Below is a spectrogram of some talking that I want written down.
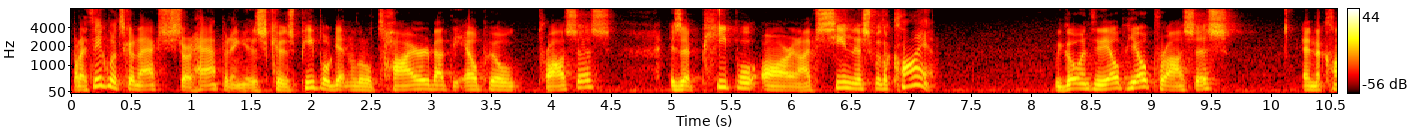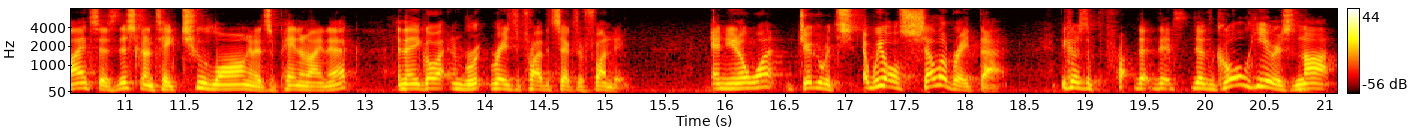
But I think what's going to actually start happening is because people are getting a little tired about the LPO process, is that people are, and I've seen this with a client. We go into the LPO process, and the client says, This is going to take too long and it's a pain in my neck. And then they go out and raise the private sector funding. And you know what? Jigar would, we all celebrate that because the, the, the, goal here is not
